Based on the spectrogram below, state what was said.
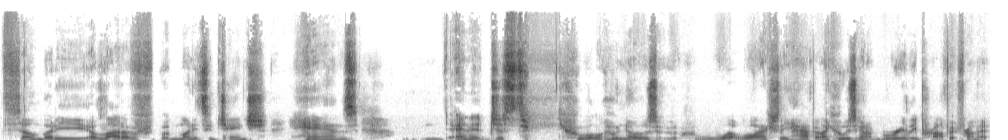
somebody, a lot of money's can change hands and it just who will, who knows what will actually happen? Like who's going to really profit from it?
